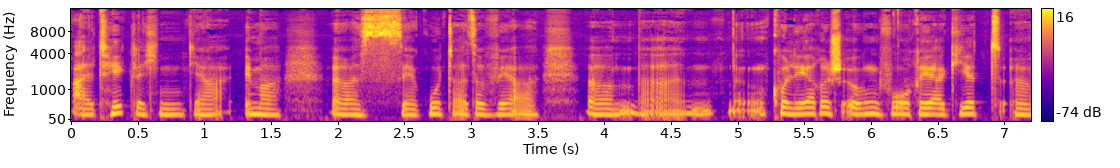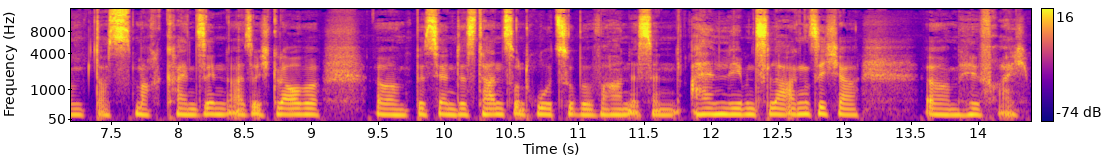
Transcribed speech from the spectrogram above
Alltäglichen ja immer äh, sehr gut. Also wer ähm, äh, cholerisch irgendwo reagiert, äh, das macht keinen Sinn. Also ich glaube, äh, ein bisschen Distanz und Ruhe zu bewahren ist in allen Lebenslagen sicher ähm, hilfreich.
